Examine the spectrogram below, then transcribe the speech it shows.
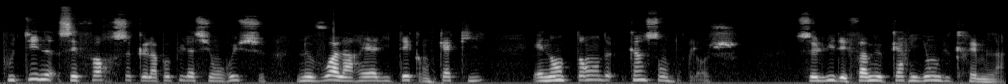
Poutine s'efforce que la population russe ne voit la réalité qu'en kaki et n'entende qu'un son de cloche, celui des fameux carillons du Kremlin.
